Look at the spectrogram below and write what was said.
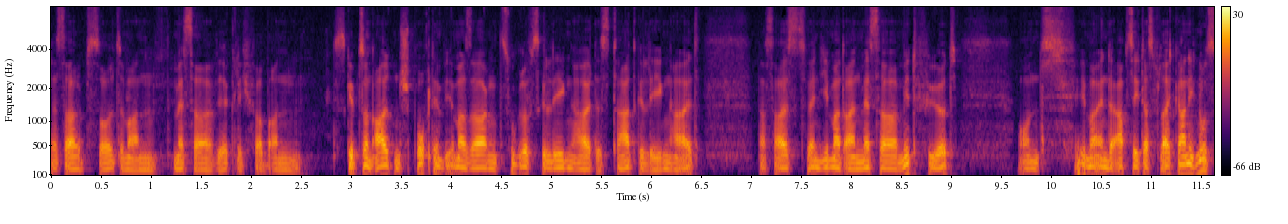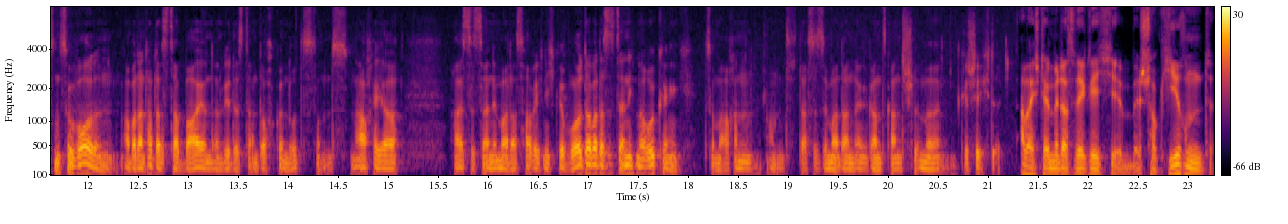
deshalb sollte man Messer wirklich verbannen. Es gibt so einen alten Spruch, den wir immer sagen, Zugriffsgelegenheit ist Tatgelegenheit. Das heißt, wenn jemand ein Messer mitführt, und immer in der Absicht, das vielleicht gar nicht nutzen zu wollen. Aber dann hat er es dabei und dann wird es dann doch genutzt und nachher heißt es dann immer, das habe ich nicht gewollt, aber das ist dann nicht mehr rückgängig zu machen und das ist immer dann eine ganz, ganz schlimme Geschichte. Aber ich stelle mir das wirklich äh, schockierend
